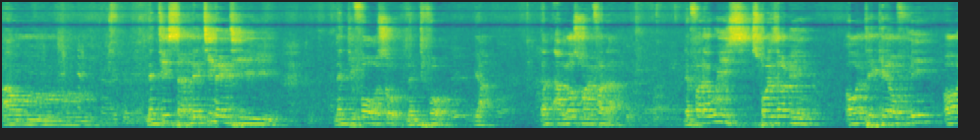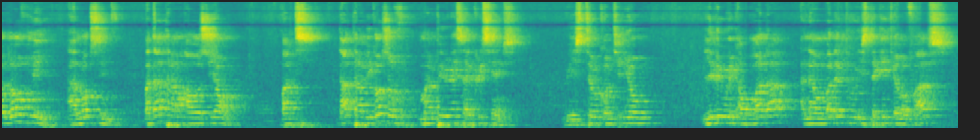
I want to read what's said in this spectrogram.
um 19, 1990 94 or so 94 yeah. That I lost my father. The father who is sponsor me or take care of me or love me I lost him. But that time I was young. But that time because of my parents are Christians we still continue living with our mother and our mother too is taking care of us.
